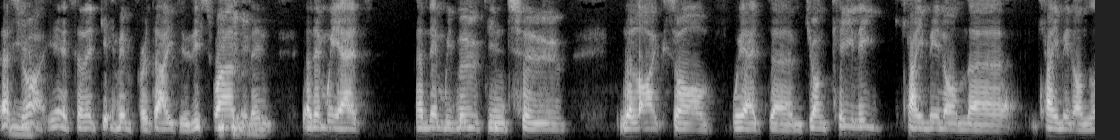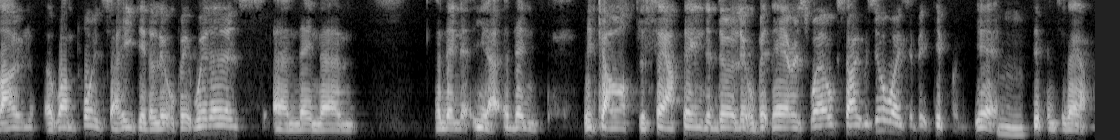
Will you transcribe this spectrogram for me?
that's yeah. right. Yeah, so they'd get him in for a day, do this one, and then and then we had, and then we moved into the likes of we had um, John Keeley came in on uh, came in on loan at one point, so he did a little bit with us, and then um, and then you know, and then we'd go off to Southend and do a little bit there as well. So it was always a bit different, yeah, mm. different to now.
